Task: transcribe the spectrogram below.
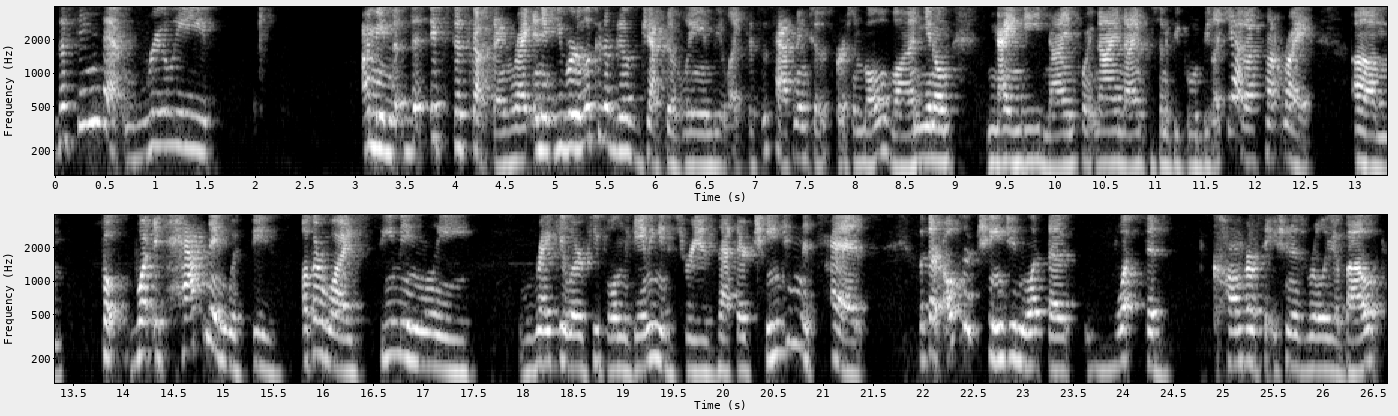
the thing that really, I mean, the, the, it's disgusting, right? And if you were to look at it objectively and be like, this is happening to this person, blah blah blah, and you know, ninety nine point nine nine percent of people would be like, yeah, that's not right. Um, but what is happening with these otherwise seemingly regular people in the gaming industry is that they're changing the tense, but they're also changing what the what the conversation is really about.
